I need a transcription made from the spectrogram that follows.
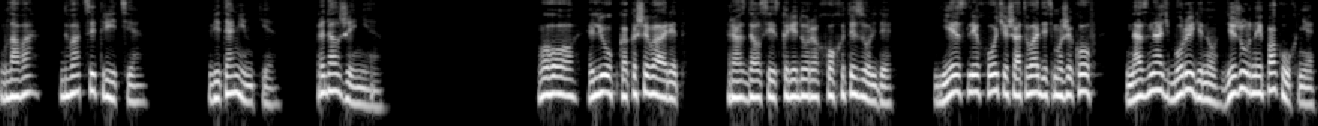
Глава 23. Витаминки. Продолжение. «О, Любка кошеварит!» – раздался из коридора хохот Изольды. «Если хочешь отвадить мужиков, назначь Бурыгину дежурной по кухне».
